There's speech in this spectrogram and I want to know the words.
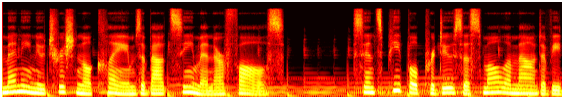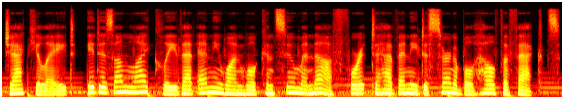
Many nutritional claims about semen are false. Since people produce a small amount of ejaculate, it is unlikely that anyone will consume enough for it to have any discernible health effects.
